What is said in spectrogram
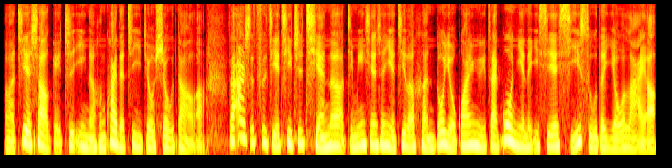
呃介绍给志毅呢，很快的志毅就收到了。在二十四节气之前呢，景明先生也记了很多有关于在过年的一些习俗的由来啊。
